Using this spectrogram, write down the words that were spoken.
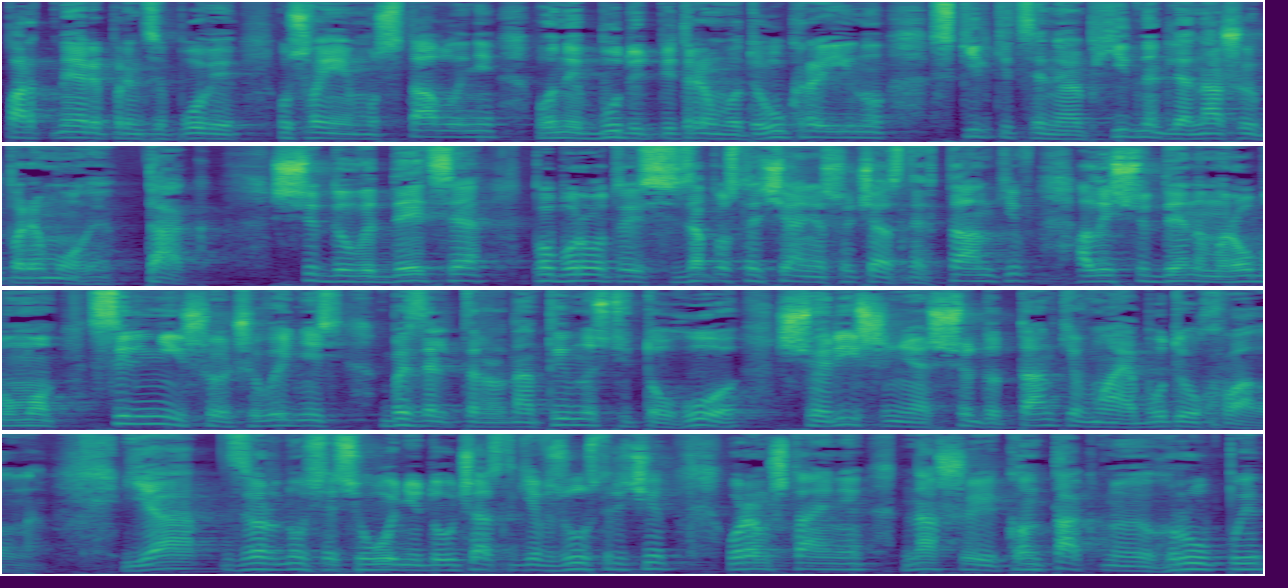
Партнери принципові у своєму ставленні вони будуть підтримувати Україну, скільки це необхідно для нашої перемоги перемоги. Так, ще доведеться поборотись за постачання сучасних танків, але щоденно ми робимо сильнішу очевидність безальтернативності того, що рішення щодо танків має бути ухвалене. Я звернувся сьогодні до учасників зустрічі у Рамштайні нашої контактної групи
